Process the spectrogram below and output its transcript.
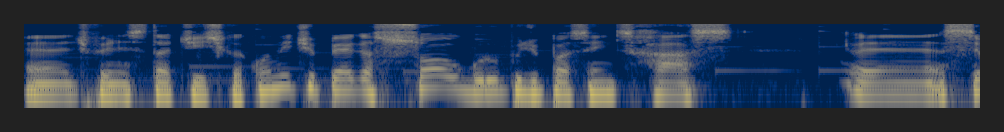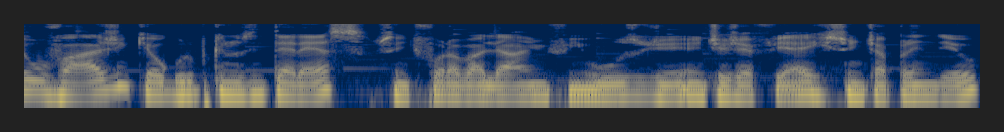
é, diferença estatística. Quando a gente pega só o grupo de pacientes RAS selvagem, que é o grupo que nos interessa, se a gente for avaliar, enfim, o uso de anti-GFR, isso a gente aprendeu,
